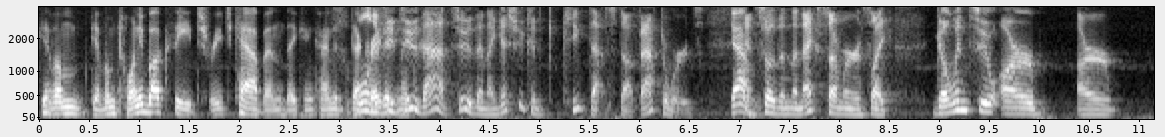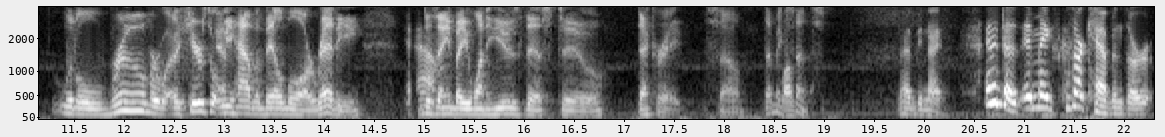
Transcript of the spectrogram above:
Give them give them twenty bucks each for each cabin. They can kind of decorate. It. Well, if you do make... that too, then I guess you could keep that stuff afterwards. Yeah. And so then the next summer, it's like go into our our little room or here's what yes. we have available already. Yeah. Does anybody want to use this to decorate? So that makes Love sense. That. That'd be nice, and it does. It makes because our cabins are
